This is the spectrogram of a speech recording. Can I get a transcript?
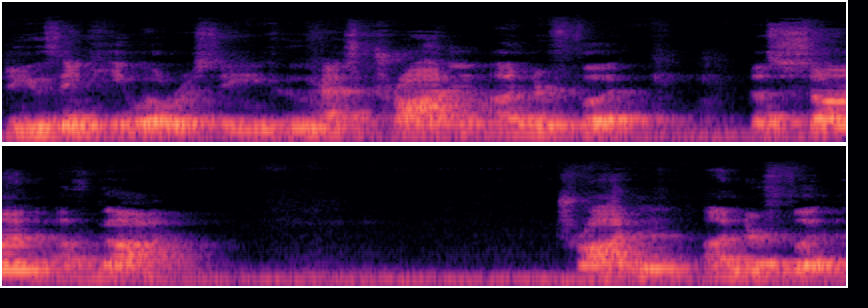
do you think he will receive who has trodden underfoot the Son of God? Trodden underfoot.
